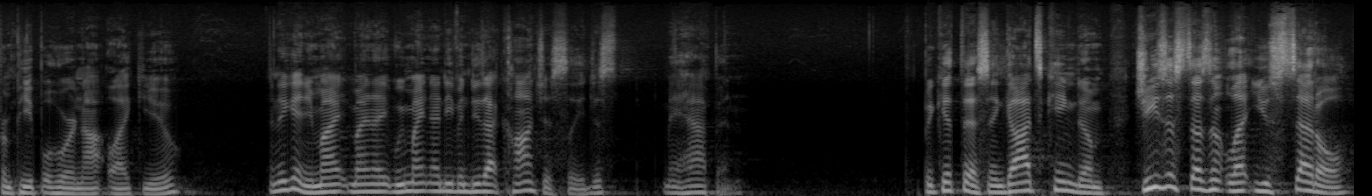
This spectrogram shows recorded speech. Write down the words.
from people who are not like you and again, you might, might not, we might not even do that consciously, it just may happen. But get this in God's kingdom, Jesus doesn't let you settle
